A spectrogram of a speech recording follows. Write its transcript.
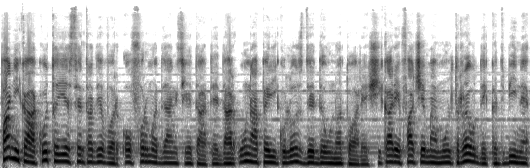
Panica acută este într-adevăr o formă de anxietate, dar una periculos de dăunătoare și care face mai mult rău decât bine.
